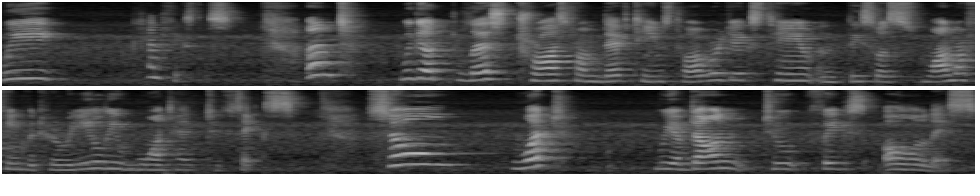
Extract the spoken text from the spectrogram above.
we can fix this. And we got less trust from dev teams to our UX team, and this was one more thing that we really wanted to fix. So, what we have done to fix all of this?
